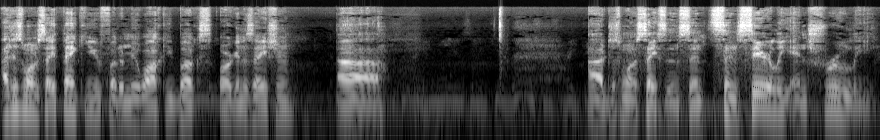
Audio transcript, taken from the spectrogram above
I just want to say thank you for the Milwaukee Bucks organization. Uh, I just want to say sin- sincerely and truly,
